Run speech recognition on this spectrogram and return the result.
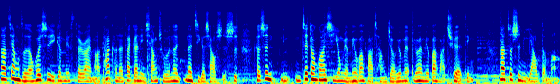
那这样子人会是一个 Mr. Right 吗？他可能在跟你相处的那那几个小时是，可是你你这段关系永远没有办法长久，有没有永远没有办法确定？那这是你要的吗？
